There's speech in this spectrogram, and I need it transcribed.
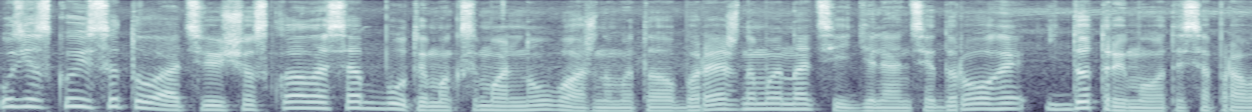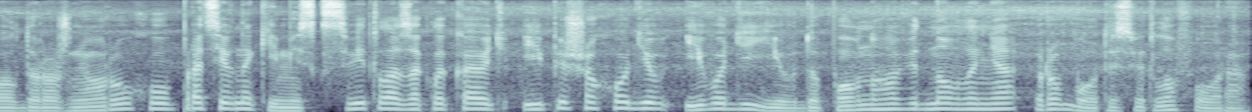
У зв'язку із ситуацією, що склалася, бути максимально уважними та обережними на цій ділянці дороги і дотримуватися правил дорожнього руху. Працівники міськсвітла закликають і пішоходів, і водіїв до повного відновлення роботи світлофора.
